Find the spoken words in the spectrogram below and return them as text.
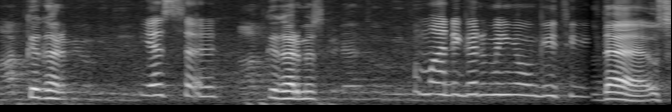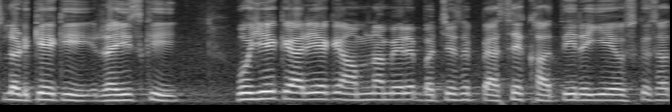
आपके घर में होगी यस सर आपके घर में उसकी डेथ हो गई हमारे घर में ही हो गई थी उस लड़के की रईस की वो ये कह रही है कि आमना मेरे बच्चे से पैसे खाती रही है उसके साथ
